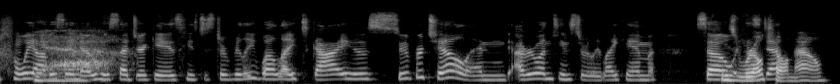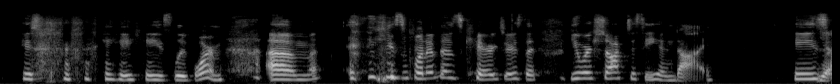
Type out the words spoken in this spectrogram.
we obviously know who Cedric is. He's just a really well liked guy who's super chill, and everyone seems to really like him. So he's real def- chill now. He's he, he's lukewarm. Um, he's one of those characters that you were shocked to see him die. He's Yeah.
